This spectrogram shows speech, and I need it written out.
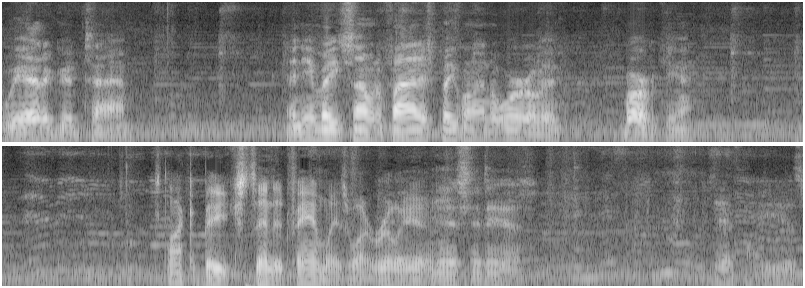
We had a good time. And you meet some of the finest people in the world at barbecuing. It's like a big extended family, is what it really is. Yes, it is. Definitely is.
